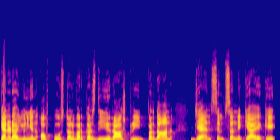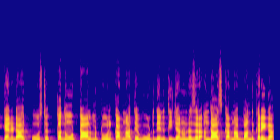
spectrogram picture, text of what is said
Canada union of postal workers ਦੀ ਰਾਸ਼ਟਰੀ ਪ੍ਰਧਾਨ ਜੈਨ ਸਿੰਪਸਨ ਨੇ ਕਿਹਾ ਹੈ ਕਿ ਕੈਨੇਡਾ ਪੋਸਟ ਕਦੋਂ ਟਾਲ ਮਟੋਲ ਕਰਨਾ ਤੇ ਵੋਟ ਦੇ ਨਤੀਜਿਆਂ ਨੂੰ ਨਜ਼ਰ ਅੰਦਾਜ਼ ਕਰਨਾ ਬੰਦ ਕਰੇਗਾ।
